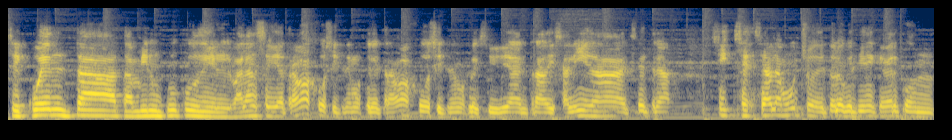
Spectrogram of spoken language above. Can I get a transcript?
se cuenta también un poco del balance vida-trabajo, si tenemos teletrabajo, si tenemos flexibilidad de entrada y salida, etc. Sí, se, habla mucho de todo lo que tiene que ver con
